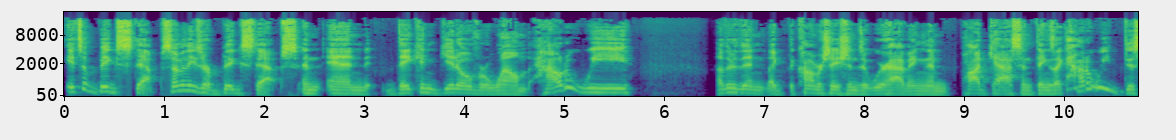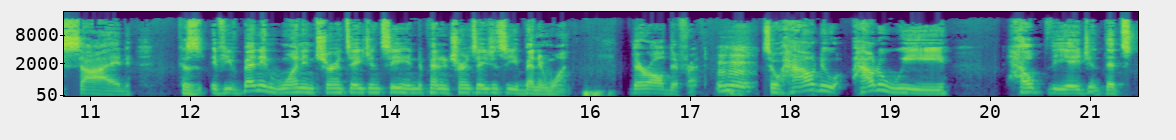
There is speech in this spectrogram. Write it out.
it's a big step. Some of these are big steps and, and they can get overwhelmed. How do we, other than like the conversations that we're having and podcasts and things like how do we decide? Because if you've been in one insurance agency independent insurance agency you've been in one. They're all different. Mm-hmm. so how do how do we help the agent that's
